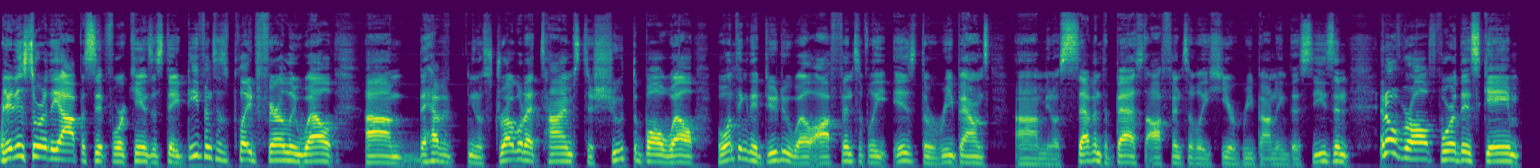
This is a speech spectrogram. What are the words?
And it is sort of the opposite for Kansas State. Defense has played fairly well. Um, they have, you know, struggled at times to shoot the ball well. But one thing they do do well offensively is the rebounds. Um, you know, seventh best offensively here rebounding this season. And overall for this game,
